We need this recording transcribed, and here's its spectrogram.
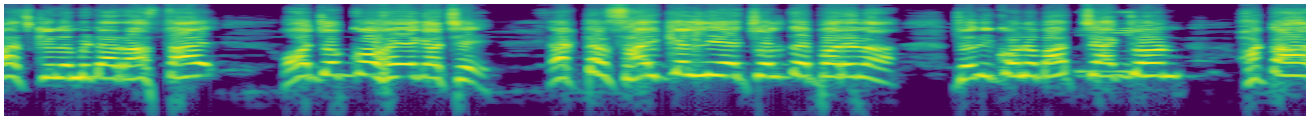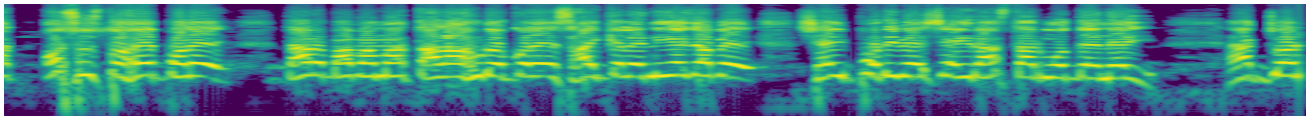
পাঁচ কিলোমিটার রাস্তায় অযোগ্য হয়ে গেছে। একটা সাইকেল নিয়ে চলতে পারে না। যদি কোনো বাচ্চা একজন হঠাৎ অসুস্থ হয়ে পড়ে, তার বাবা মা তাড়াহুড়ো করে সাইকেলে নিয়ে যাবে, সেই পরিবেশ এই রাস্তার মধ্যে নেই। একজন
